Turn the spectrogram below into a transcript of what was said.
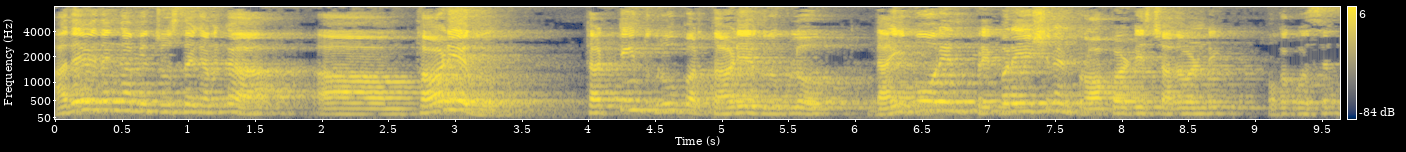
అదేవిధంగా మీరు చూస్తే కనుక third year group thirteenth group or third year గ్రూప్లో డైబోరెన్ ప్రిపరేషన్ అండ్ ప్రాపర్టీస్ చదవండి. ఒక క్వశ్చన్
